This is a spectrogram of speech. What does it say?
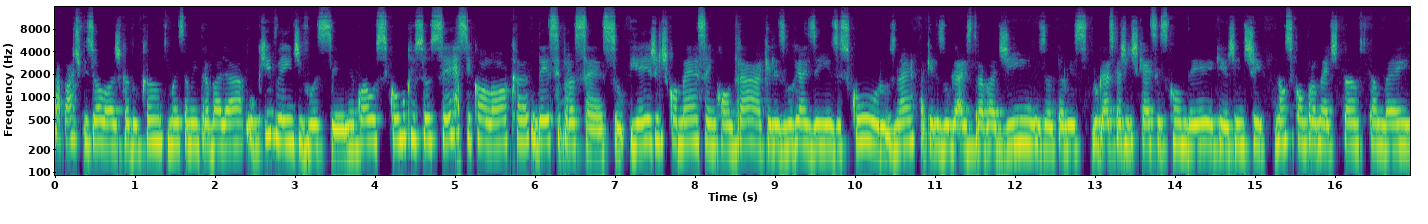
a parte fisiológica do canto, mas também trabalhar o que vem de você, né? Qual, como que o seu ser se coloca nesse processo. E aí a gente começa a encontrar aqueles lugarzinhos escuros, né? Aqueles lugares travadinhos, aqueles lugares que a gente quer se esconder, que a gente não se compromete tanto também,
